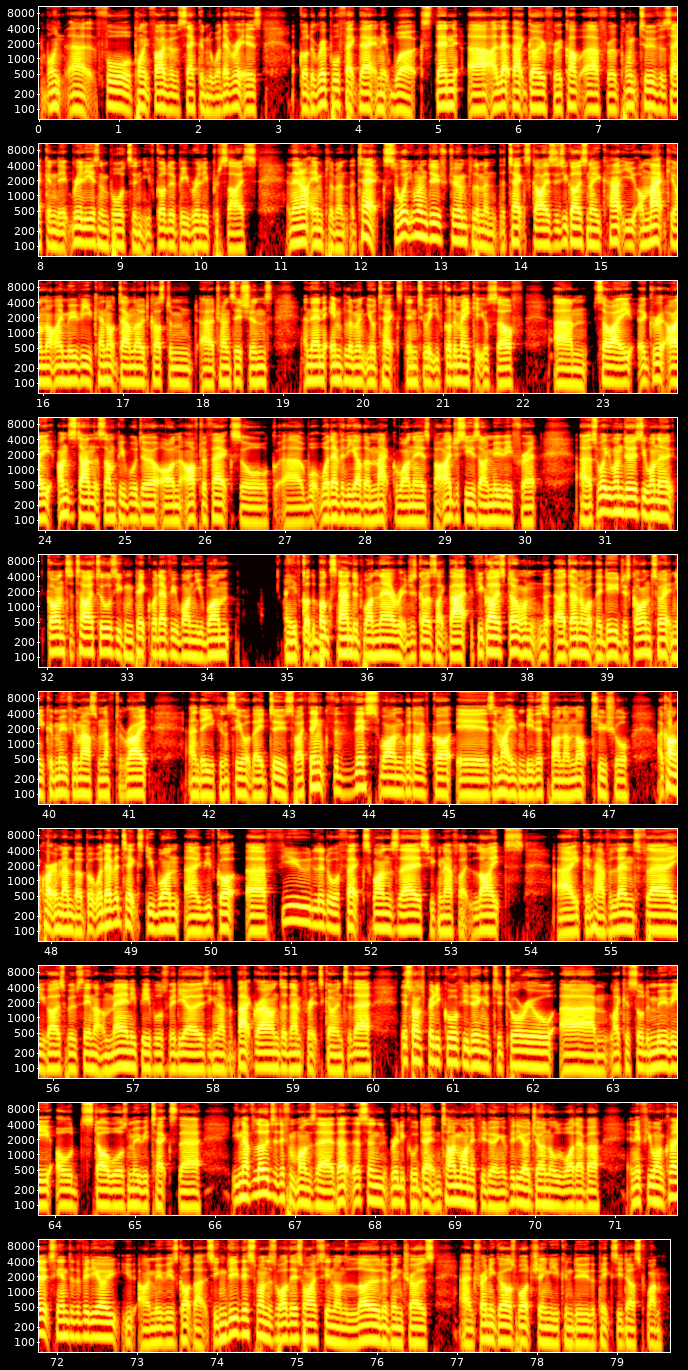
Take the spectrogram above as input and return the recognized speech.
point uh, four point five of a second or whatever it is. I've got a ripple effect there and it works. Then uh, I let that go for a couple uh, for a point two of a second. It really is important. You've got to be really precise, and then I implement the text. So what you want to do to implement the text, guys, is you guys know you can't you on Mac you're not iMovie. You cannot download custom uh, transitions and then implement your text into it. You've got to make it yourself. Um, so I agree. I understand that some people do it on After Effects or uh, whatever the other Mac one is, but I just use iMovie for it. Uh, so what you want to do is you want to go onto titles. You can pick whatever one you want. And you've got the bog standard one there. It just goes like that. If you guys don't want, uh, don't know what they do, you just go onto it and you can move your mouse from left to right and uh, you can see what they do. So I think for this one, what I've got is, it might even be this one, I'm not too sure. I can't quite remember, but whatever text you want, uh, you've got a few little effects ones there, so you can have like lights, Uh, you can have a lens flare, you guys would have seen that on many people's videos. You can have a background and then for it to go into there. This one's pretty cool if you're doing a tutorial, um, like a sort of movie, old Star Wars movie text there. You can have loads of different ones there. That, that's a really cool date and time one if you're doing a video journal whatever. And if you want credits at the end of the video, you, iMovie's got that. So you can do this one as well. This one I've seen on a load of intros. And for any girls watching, you can do the pixie dust one.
